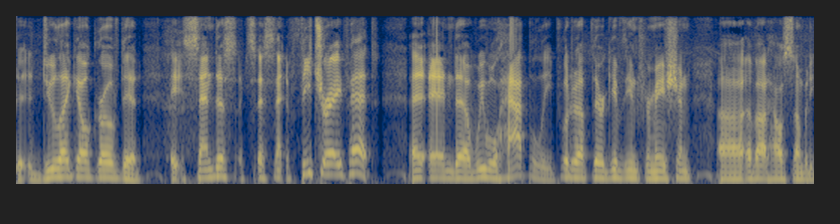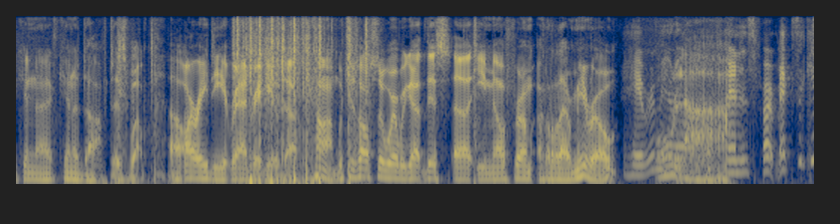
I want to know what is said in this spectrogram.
uh, Do like Elk Grove did. Uh, Send us, uh, send- feature a pet. A- And uh, we will happily put it up there, give the information uh, about how somebody can uh, can adopt as well. Uh, rad at radradio.com, which is also where we got this uh, email from Ramiro. Hey, Ramiro. And it's part Mexican.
